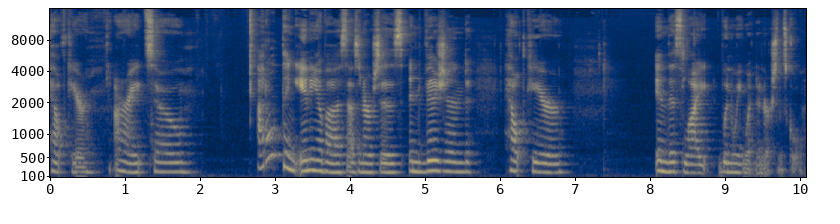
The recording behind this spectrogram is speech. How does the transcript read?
healthcare. All right, so I don't think any of us as nurses envisioned healthcare in this light when we went to nursing school,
